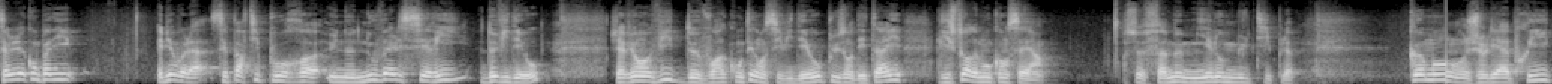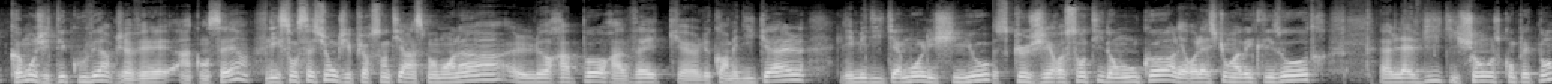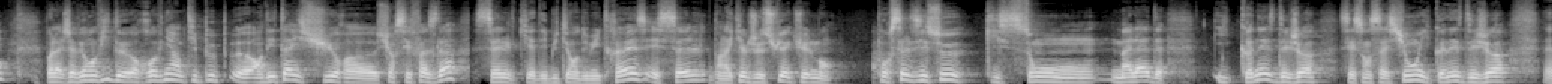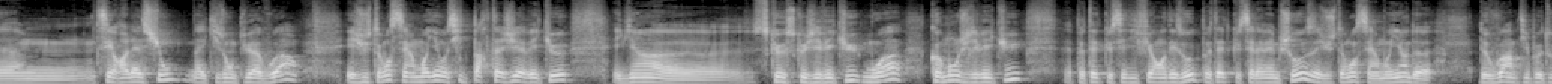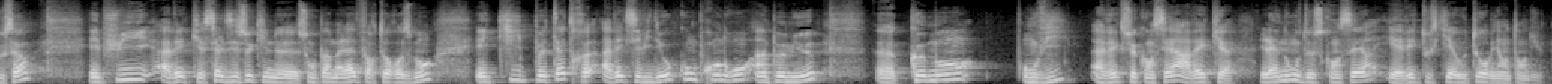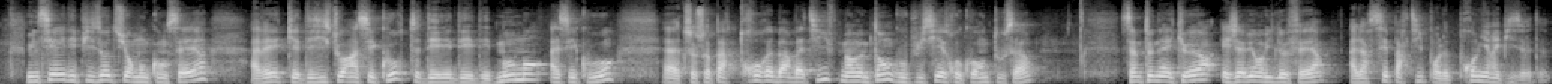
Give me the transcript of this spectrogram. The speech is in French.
Salut la compagnie Eh bien voilà, c'est parti pour euh, une nouvelle série de vidéos. J'avais envie de vous raconter dans ces vidéos plus en détail l'histoire de mon cancer, ce fameux myélome multiple. Comment je l'ai appris, comment j'ai découvert que j'avais un cancer, les sensations que j'ai pu ressentir à ce moment-là, le rapport avec euh, le corps médical, les médicaments, les chimios, ce que j'ai ressenti dans mon corps, les relations avec les autres, la vie qui change complètement. Voilà, j'avais envie de revenir un petit peu euh, en détail sur, euh, sur ces phases-là, celle qui a débuté en 2013 et celle dans laquelle je suis actuellement. Pour celles et ceux qui sont malades ils connaissent déjà ces sensations, ils connaissent déjà euh, ces relations euh, qu'ils ont pu avoir, et justement c'est un moyen aussi de partager avec eux, eh bien euh, ce que ce que j'ai vécu moi, comment je l'ai vécu. Peut-être que c'est différent des autres, peut-être que c'est la même chose, et justement c'est un moyen de de voir un petit peu tout ça. Et puis avec celles et ceux qui ne sont pas malades, fort heureusement, et qui peut-être avec ces vidéos comprendront un peu mieux euh, comment on vit avec ce cancer, avec l'annonce de ce cancer et avec tout ce qu'il y a autour, bien entendu. Une série d'épisodes sur mon cancer, avec des histoires assez courtes, des, des, des moments assez courts, euh, que ce soit pas trop rébarbatif, mais en même temps que vous puissiez être au courant de tout ça. Ça me tenait à cœur et j'avais envie de le faire. Alors c'est parti pour le premier épisode.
